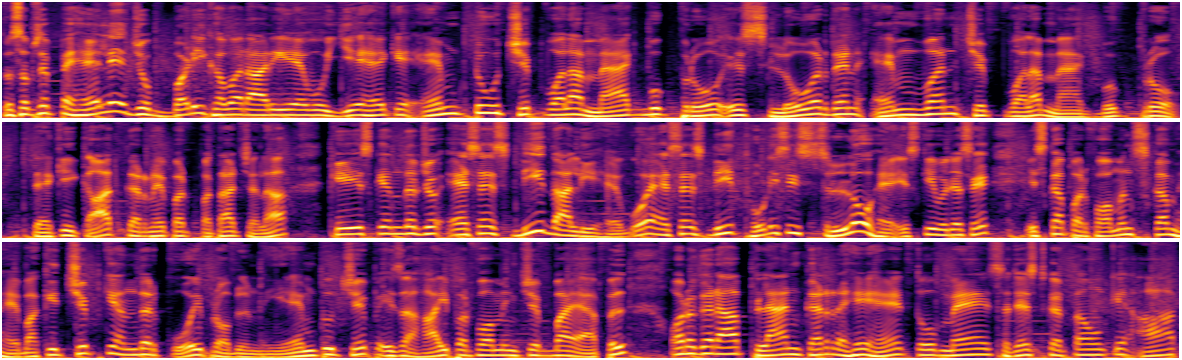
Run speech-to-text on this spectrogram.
तो सबसे पहले जो बड़ी खबर आ रही है वो ये है कि M2 चिप वाला MacBook Pro is lower than M1 chip वाला मैकबुक प्रो तहकीकात करने पर पता चला कि इसके अंदर जो SSD डाली है, वो SSD थोड़ी सी स्लो है, इसकी वजह से इसका परफॉर्मेंस कम है। बाकी चिप के अंदर कोई प्रॉब्लम नहीं है। M2 chip is a high performing chip by Apple और अगर आप प्लान कर रहे हैं तो मैं सजेस्ट करता हूँ कि आप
